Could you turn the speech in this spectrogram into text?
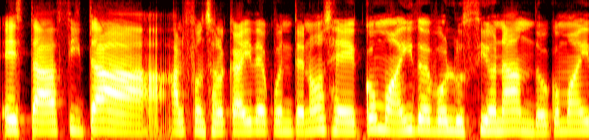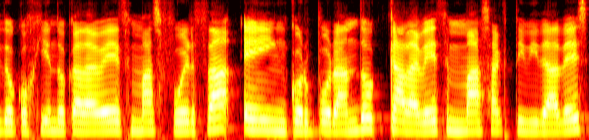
esta cita. Alfonso Alcaide, cuéntenos eh, cómo ha ido evolucionando, cómo ha ido cogiendo cada vez más fuerza e incorporando cada vez más actividades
